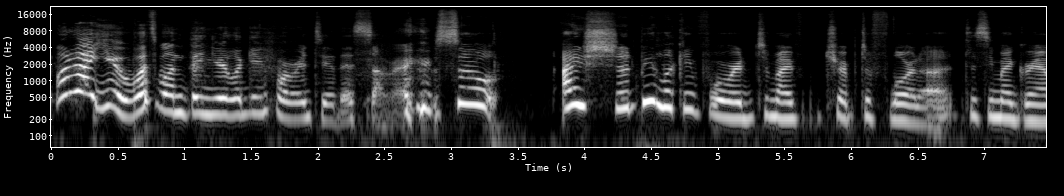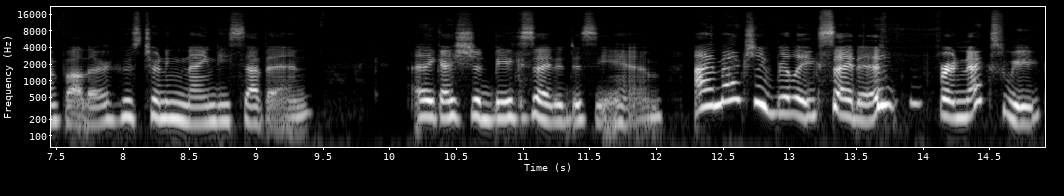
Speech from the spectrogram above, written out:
What about you? What's one thing you're looking forward to this summer? so, I should be looking forward to my trip to Florida to see my grandfather, who's turning 97. I think I should be excited to see him. I'm actually really excited for next week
